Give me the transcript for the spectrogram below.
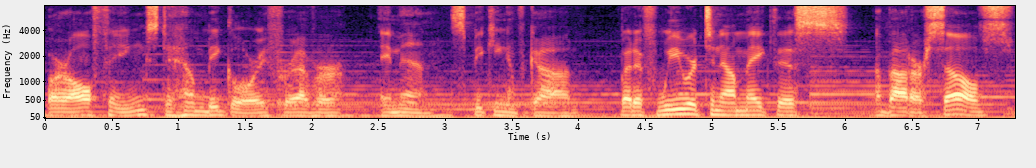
are all things, to him be glory forever. Amen. Speaking of God. But if we were to now make this about ourselves,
